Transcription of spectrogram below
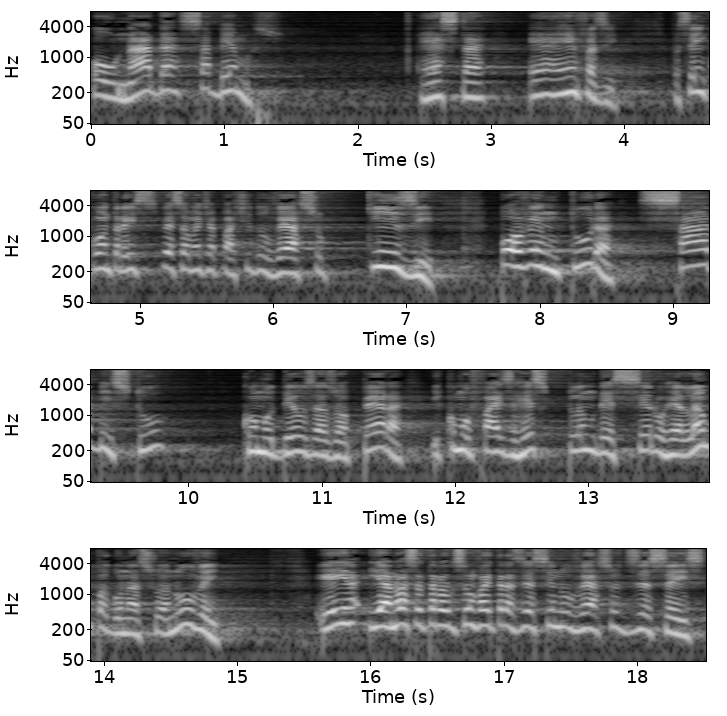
ou nada sabemos. Esta é a ênfase. Você encontra isso especialmente a partir do verso 15. Porventura, sabes tu como Deus as opera e como faz resplandecer o relâmpago na sua nuvem? E, a nossa tradução vai trazer assim no verso 16:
